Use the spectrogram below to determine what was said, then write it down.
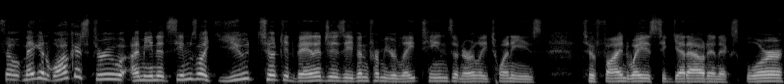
So, Megan, walk us through. I mean, it seems like you took advantages even from your late teens and early 20s to find ways to get out and explore.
